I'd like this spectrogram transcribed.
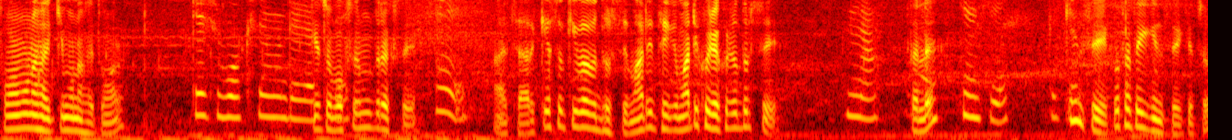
তোমার মনে হয় কি মনে হয় তোমার? কেসু বক্সের মধ্যে রাখছে। কেঁচো বক্সের মধ্যে রাখছে? আচ্ছা আর কেঁচো কীভাবে ধরছে? মাটি থেকে মাটি খুঁড়ে খুঁড়ে ধরছে? না। তাহলে? কিনছি। কিনছে? কোথা থেকে কিনছে কেঁচো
